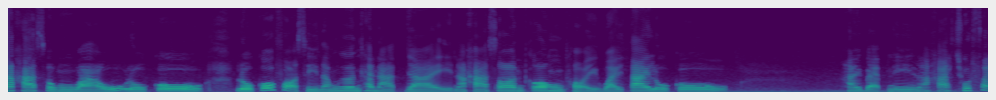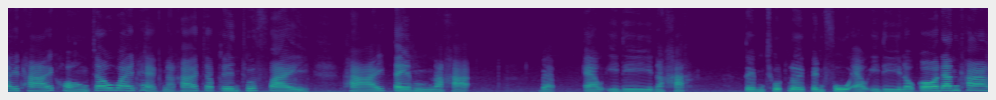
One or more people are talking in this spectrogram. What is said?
นะคะ ทรงเว้าโลโก้ โลโก้ฟอร์ดสีน้ำเงินขนาดใหญ่นะคะ ซ่อนกล้องถอยไว้ใต้โลโก้ ให้แบบนี้นะคะ ชุดไฟท้ายของเจ้า y t e c นะคะ จะเป็นชุดไฟท้ายเต็มนะคะ แบบ LED นะคะ เต็มชุดเลยเป็น Full LED แล้วก็ด้านข้าง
